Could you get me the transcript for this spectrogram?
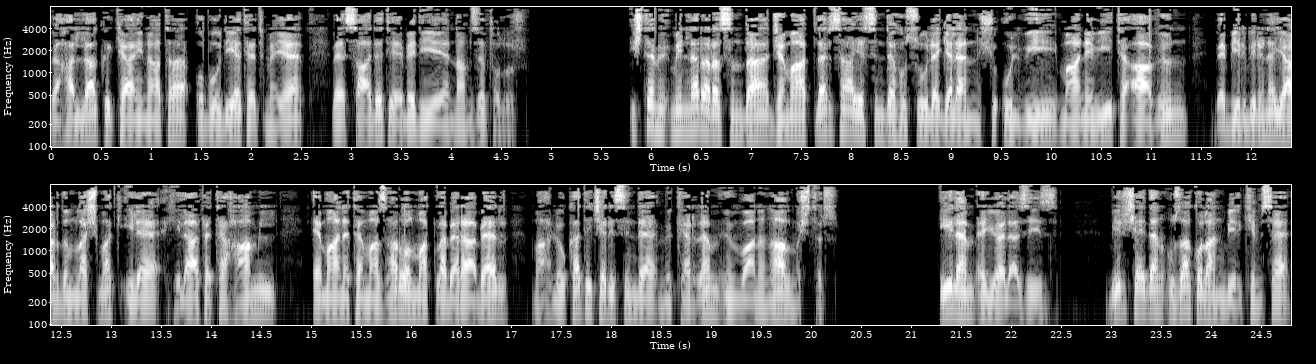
ve hallak-ı kainata ubudiyet etmeye ve saadet-i ebediyeye namzet olur. İşte müminler arasında cemaatler sayesinde husule gelen şu ulvi, manevi teavün ve birbirine yardımlaşmak ile hilafete haml, emanete mazhar olmakla beraber mahlukat içerisinde mükerrem ünvanını almıştır. İlem eyyüel aziz, bir şeyden uzak olan bir kimse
